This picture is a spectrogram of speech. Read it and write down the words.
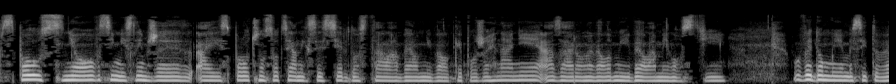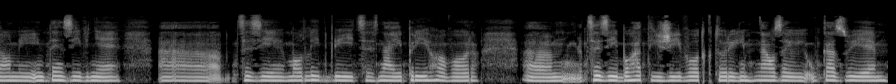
spolu s ňou si myslím, že aj spoločnosť sociálnych sestier dostala veľmi veľké požehnanie a zároveň veľmi veľa milostí. Uvedomujeme si to veľmi intenzívne a cez jej modlitby, cez na jej príhovor, cez jej bohatý život, ktorý naozaj ukazuje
